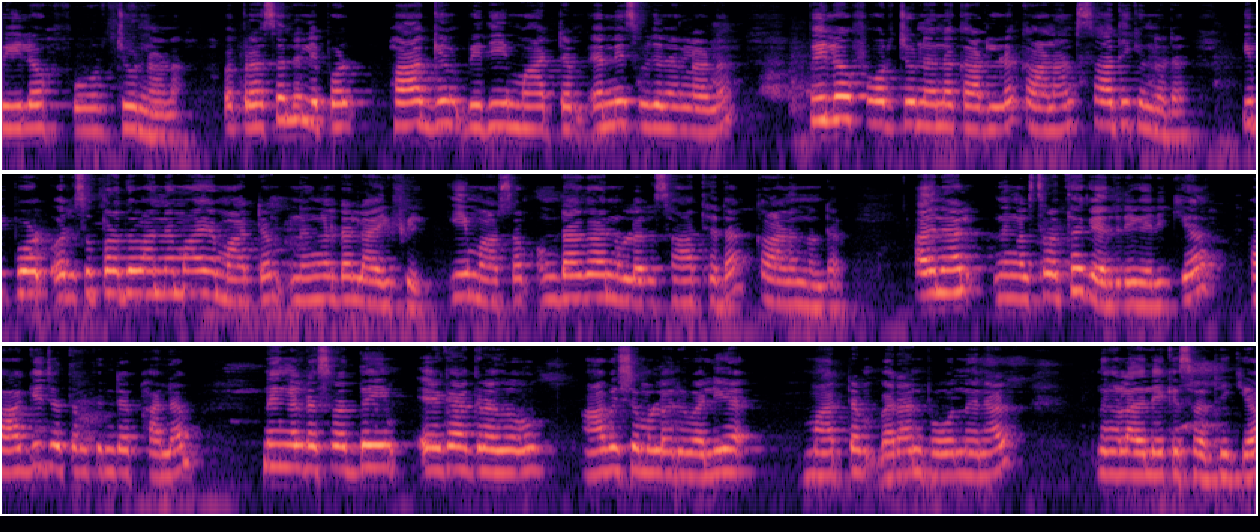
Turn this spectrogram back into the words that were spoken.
വീൽ ഓഫ് ഫോർച്യൂൺ ആണ്. അപ്പോൾ പ്രസന്റിൽ ഇപ്പോൾ ഭാഗ്യം വിധി മാറ്റം എന്നീ സൂചനകളാണ് വീൽ ഓഫ് ഫോർച്യൂൺ എന്ന കാർഡിൽ കാണാൻ സാധിക്കുന്നത്. ഇപ്പോൾ ഒരു സുപ്രധാനമായ മാറ്റം നിങ്ങളുടെ ലൈഫിൽ ഈ മാസം ഉണ്ടാകാനുള്ളൊരു സാധ്യത കാണുന്നുണ്ട്. അതിനാൽ നിങ്ങൾ ശ്രദ്ധ കേന്ദ്രീകരിക്കുക. ഭാഗ്യചത്രത്തിന്റെ ഫലം നിങ്ങളുടെ ശ്രദ്ധയും ഏകാഗ്രതവും ആവശ്യമുള്ള ഒരു വലിയ മാറ്റം വരാൻ പോകുന്നതിനാൽ നിങ്ങൾ അതിലേക്ക് ശ്രദ്ധിക്കുക.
